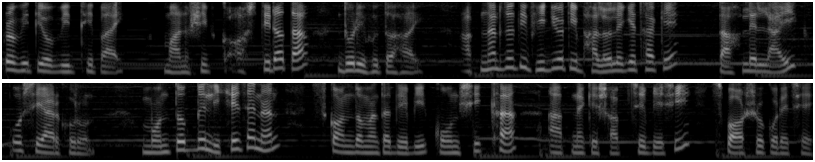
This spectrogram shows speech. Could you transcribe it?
প্রভৃতিও বৃদ্ধি পায়। মানসিক অস্থিরতা দূরীভূত হয়। আপনার যদি ভিডিওটি ভালো লেগে থাকে তাহলে লাইক ও শেয়ার করুন। মন্তব্যে লিখে জানান, স্কন্দমাতা দেবীর কোন শিক্ষা আপনাকে সবচেয়ে বেশি স্পর্শ করেছে।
